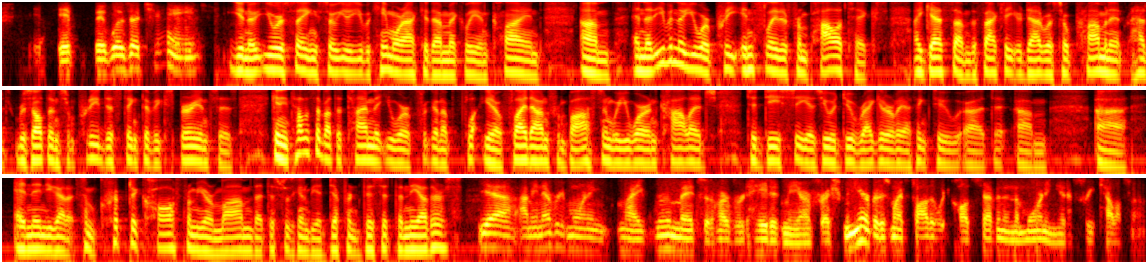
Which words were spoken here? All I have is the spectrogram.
it it, was a change you know, you were saying so you, you became more academically inclined, um, and that even though you were pretty insulated from politics, I guess um, the fact that your dad was so prominent had resulted in some pretty distinctive experiences. Can you tell us about the time that you were going to, fl- you know, fly down from Boston, where you were in college, to D.C. as you would do regularly? I think to, uh, to um, uh, and then you got some cryptic call from your mom that this was going to be a different visit than the others? Yeah, I mean, every morning my roommates at Harvard hated me our freshman year, but as my father would call at seven in the morning, he had a free telephone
